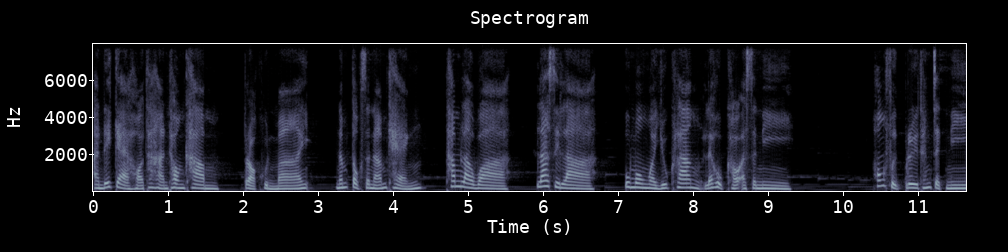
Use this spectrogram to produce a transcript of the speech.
อันได้แก่หอทหารทองคำปลอกขุนไม้ น้ำตกสนามแข็งถ้ำลาวาล่าศิลา อุโมงค์วายุคลั่ง และหุบเขาอัศนี ห้องฝึกปรือทั้งเจ็ดนี้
